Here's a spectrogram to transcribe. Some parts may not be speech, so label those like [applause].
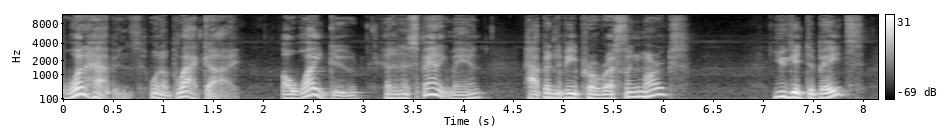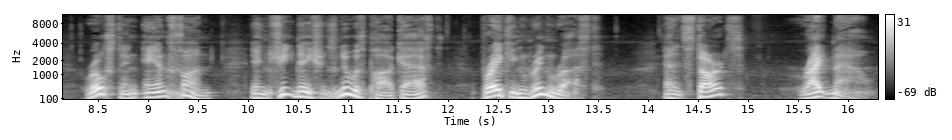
What happens when a black guy, a white dude, and an Hispanic man happen to be pro wrestling marks? You get debates, roasting, and fun in Cheat Nation's newest podcast, Breaking Ring Rust. And it starts right now.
